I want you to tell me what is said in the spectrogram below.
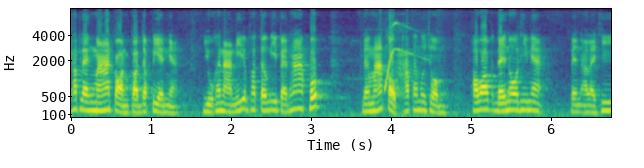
ครับแรงม้าก่อนก่อนจะเปลี่ยนเนี่ยอยู่ขนาดนี้พอเติม e85 ปุ๊บแรงม้าตกครับท่านผู้ชม เพราะว่าไดโนที่เนี่ยเป็นอะไรที่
